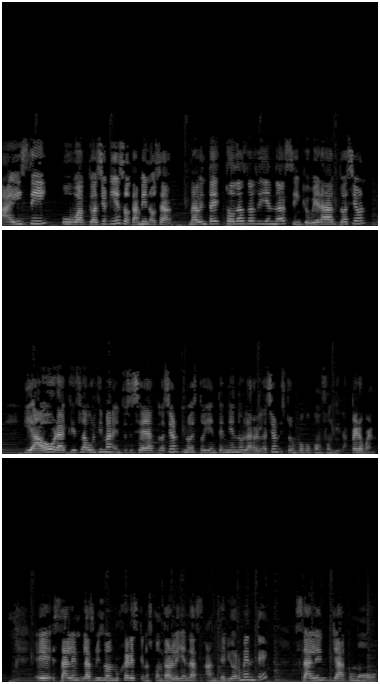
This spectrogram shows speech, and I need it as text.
ahí sí hubo actuación. Y eso también, o sea, me aventé todas las leyendas sin que hubiera actuación. Y ahora, que es la última, entonces si hay actuación, no estoy entendiendo la relación, estoy un poco confundida. Pero bueno, eh, salen las mismas mujeres que nos contaron leyendas anteriormente, salen ya como,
